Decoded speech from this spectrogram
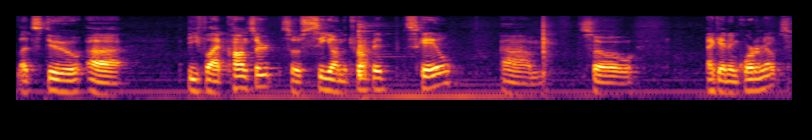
let's do uh, B flat concert, so C on the trumpet scale. Um, so again in quarter notes.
